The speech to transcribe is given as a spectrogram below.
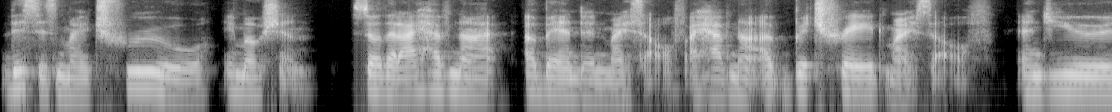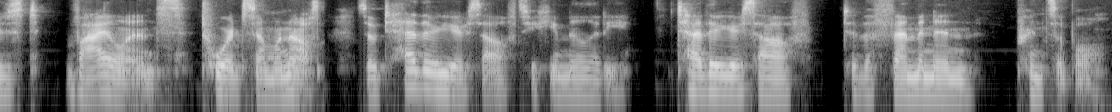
this is my true emotion so that i have not abandoned myself. I have not uh, betrayed myself and used violence towards someone else. So tether yourself to humility, tether yourself to the feminine principle.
